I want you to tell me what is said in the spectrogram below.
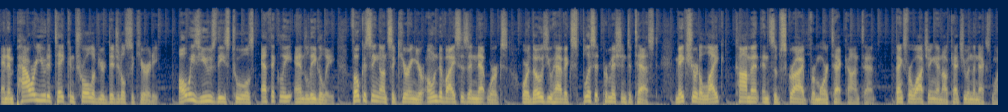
and empower you to take control of your digital security. Always use these tools ethically and legally, focusing on securing your own devices and networks or those you have explicit permission to test. Make sure to like, comment, and subscribe for more tech content. Thanks for watching and I'll catch you in the next one.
